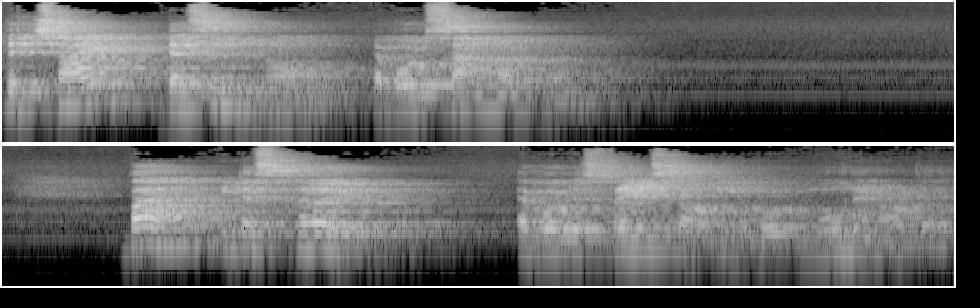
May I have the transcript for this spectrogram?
The child doesn't know about sun or moon, but it has heard about his friends talking about moon and all that.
